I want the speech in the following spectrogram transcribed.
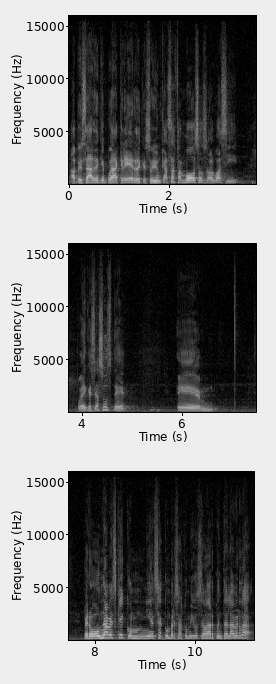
a pesar de que pueda creer de que soy un cazafamosos o algo así, puede que se asuste. Em, pero una vez que comience a conversar conmigo se va a dar cuenta de la verdad.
